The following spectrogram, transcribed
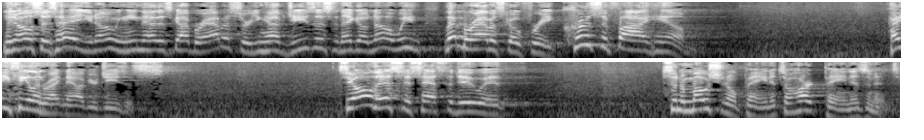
you know, says, hey, you know, we can have this guy Barabbas, or you can have Jesus. And they go, no, we let Barabbas go free. Crucify him. How are you feeling right now of your Jesus? See, all this just has to do with it's an emotional pain. It's a heart pain, isn't it?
